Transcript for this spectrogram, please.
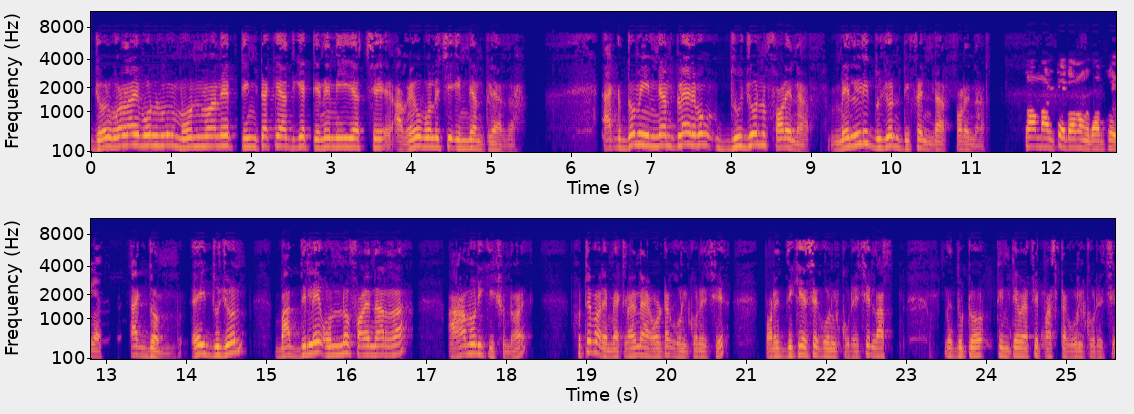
জোর গলায় বলব মন মোহনবাগানের টিমটাকে আজকে টেনে নিয়ে যাচ্ছে। আগেও বলেছি ইন্ডিয়ান প্লেয়াররা একদমই ইন্ডিয়ান প্লেয়ার এবং দুজন ফরেনার মেনলি দুজন ডিফেন্ডার ফরেনার একদম। এই দুজন বাদ দিলে অন্য ফরেনাররা আহামরি কিছু নয়। হতে পারে ম্যাকলারেন এগারোটা গোল করেছে পরের দিকে এসে গোল করেছে লাস্ট দুটো তিনটে ম্যাচে পাঁচটা গোল করেছে।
